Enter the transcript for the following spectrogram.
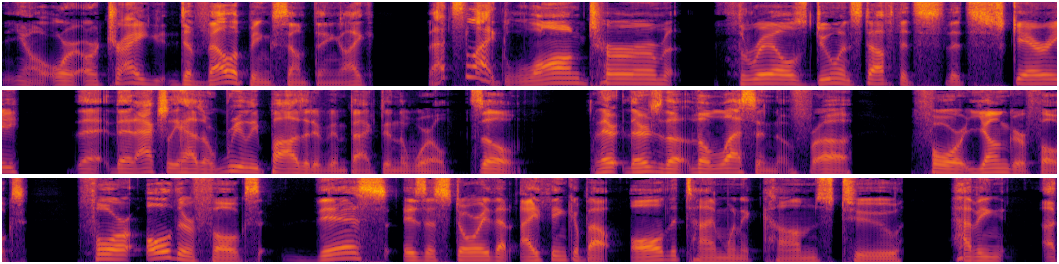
you know, or, or try developing something. Like, that's like long term thrills, doing stuff that's, that's scary. That, that actually has a really positive impact in the world. So there, there's the, the lesson for, uh, for younger folks. For older folks, this is a story that I think about all the time when it comes to having a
